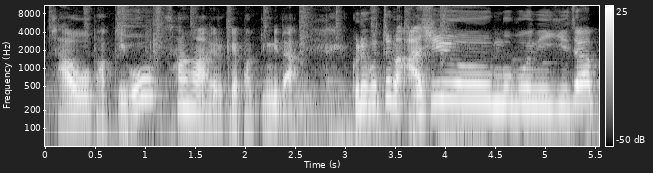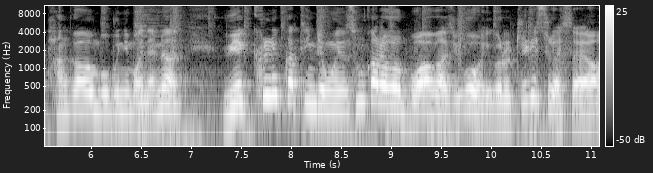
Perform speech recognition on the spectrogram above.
좌우 바뀌고 상하 이렇게 바뀝니다. 그리고 좀 아쉬운 부분이기자 반가운 부분이 뭐냐면 위에 클립 같은 경우에는 손가락을 모아가지고 이거를 줄일 수가 있어요.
